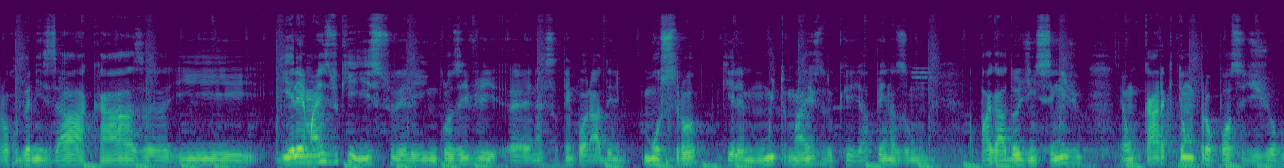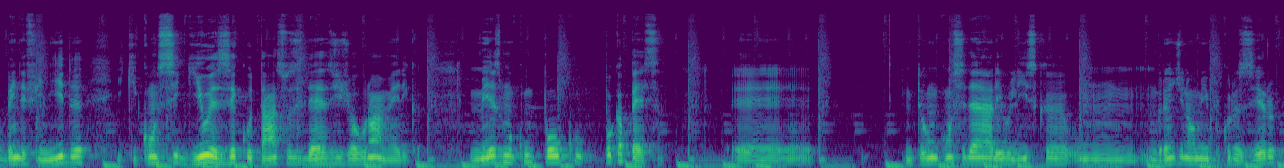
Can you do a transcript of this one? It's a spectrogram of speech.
organizar a casa e, e ele é mais do que isso. Ele, inclusive, é, nessa temporada ele mostrou que ele é muito mais do que apenas um apagador de incêndio. É um cara que tem uma proposta de jogo bem definida e que conseguiu executar suas ideias de jogo no América, mesmo com pouco, pouca peça. É, então consideraria o Lisca um, um grande nome para o Cruzeiro,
